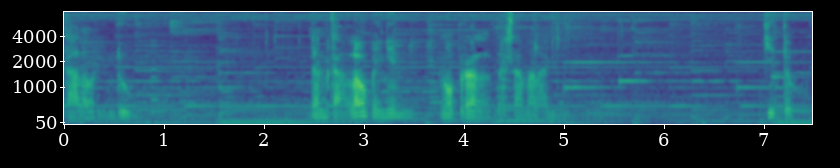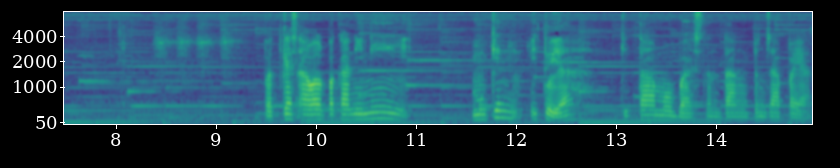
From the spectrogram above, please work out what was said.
kalau rindu. Dan kalau pengen ngobrol bersama lagi. Gitu. Podcast awal pekan ini mungkin itu ya kita mau bahas tentang pencapaian.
